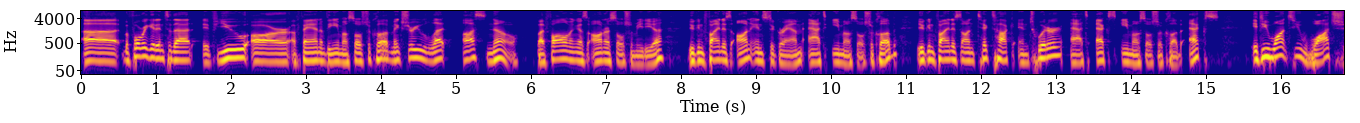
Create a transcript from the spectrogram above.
Uh, before we get into that, if you are a fan of the Emo Social Club, make sure you let us know by following us on our social media. You can find us on Instagram at Emo Social Club. You can find us on TikTok and Twitter at X Emo Social Club X. If you want to watch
